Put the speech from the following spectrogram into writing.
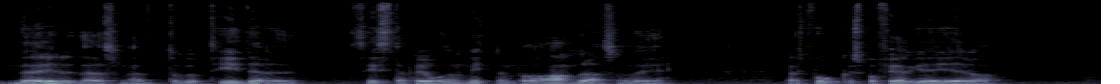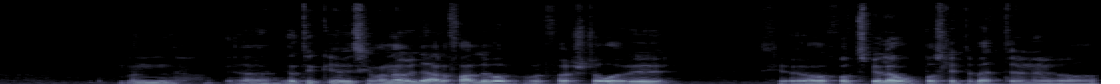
det är ju det där som jag tog upp tidigare. Sista perioden, mitten på andra, som vi lagt fokus på fel grejer. Och, men jag, jag tycker vi ska vara nöjda i alla fall. Det var vårt första år. Vi ska, har fått spela ihop oss lite bättre nu och,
